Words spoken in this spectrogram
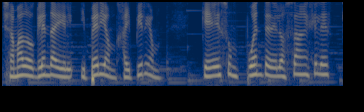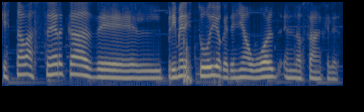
llamado Glendale Hyperion, Hyperion, que es un puente de Los Ángeles que estaba cerca del primer estudio que tenía Walt en Los Ángeles.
